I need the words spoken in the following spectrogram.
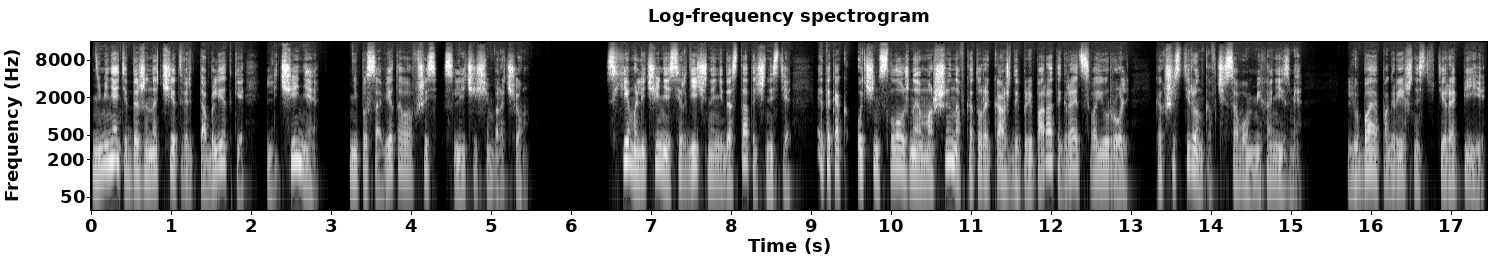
не меняйте даже на четверть таблетки лечения, не посоветовавшись с лечащим врачом. Схема лечения сердечной недостаточности — это как очень сложная машина, в которой каждый препарат играет свою роль, как шестеренка в часовом механизме. Любая погрешность в терапии,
